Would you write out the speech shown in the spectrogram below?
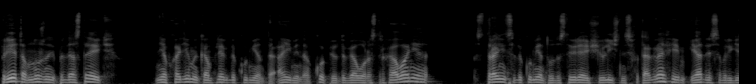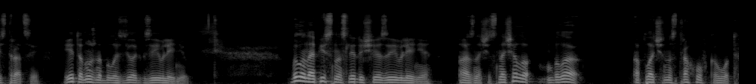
при этом нужно предоставить необходимый комплект документа, а именно копию договора страхования, страницы документа, удостоверяющую личность фотографией и адресом регистрации. И это нужно было сделать к заявлению. Было написано следующее заявление. А, значит, сначала была оплачена страховка. Вот,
